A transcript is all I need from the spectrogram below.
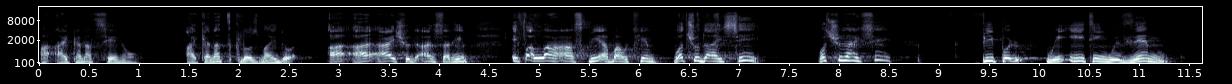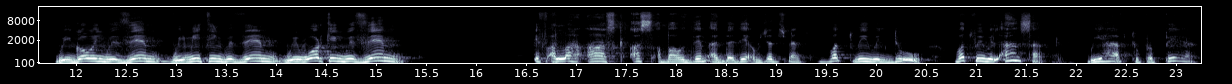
I, I cannot say no. I cannot close my door. I, I, I should answer him. If Allah asks me about him, what should I say? What should I say? People, we eating with them, we going with them, we meeting with them, we working with them. If Allah asks us about them at the day of judgment, what we will do, what we will answer, we have to prepare.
